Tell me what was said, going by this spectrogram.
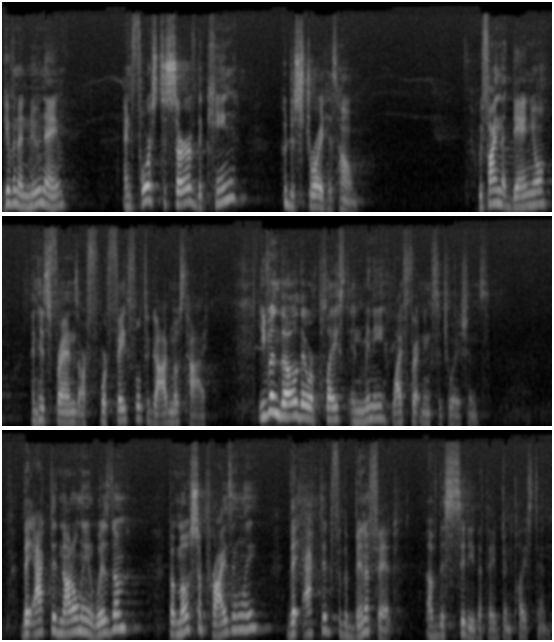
given a new name, and forced to serve the king who destroyed his home. We find that Daniel and his friends are, were faithful to God Most High, even though they were placed in many life threatening situations. They acted not only in wisdom, but most surprisingly, they acted for the benefit of the city that they've been placed in.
